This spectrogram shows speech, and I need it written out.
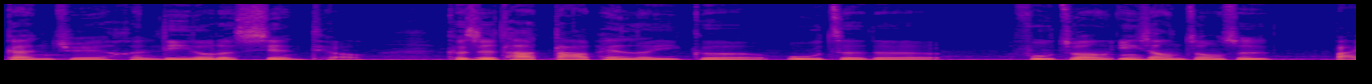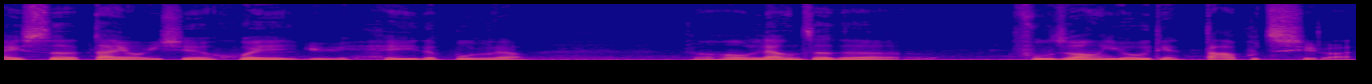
感觉很利落的线条，可是它搭配了一个舞者的服装，印象中是。白色带有一些灰与黑的布料，然后两者的服装有点搭不起来，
